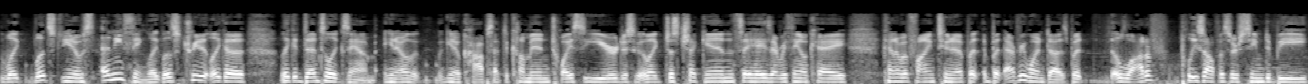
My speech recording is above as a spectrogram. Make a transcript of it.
like let's you know anything. Like let's treat it like a like a dental exam. You know you know cops have to come in twice a year just like just check in and say hey is everything okay? Kind of a fine tune up but but everyone does. But a lot of police officers seem to be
